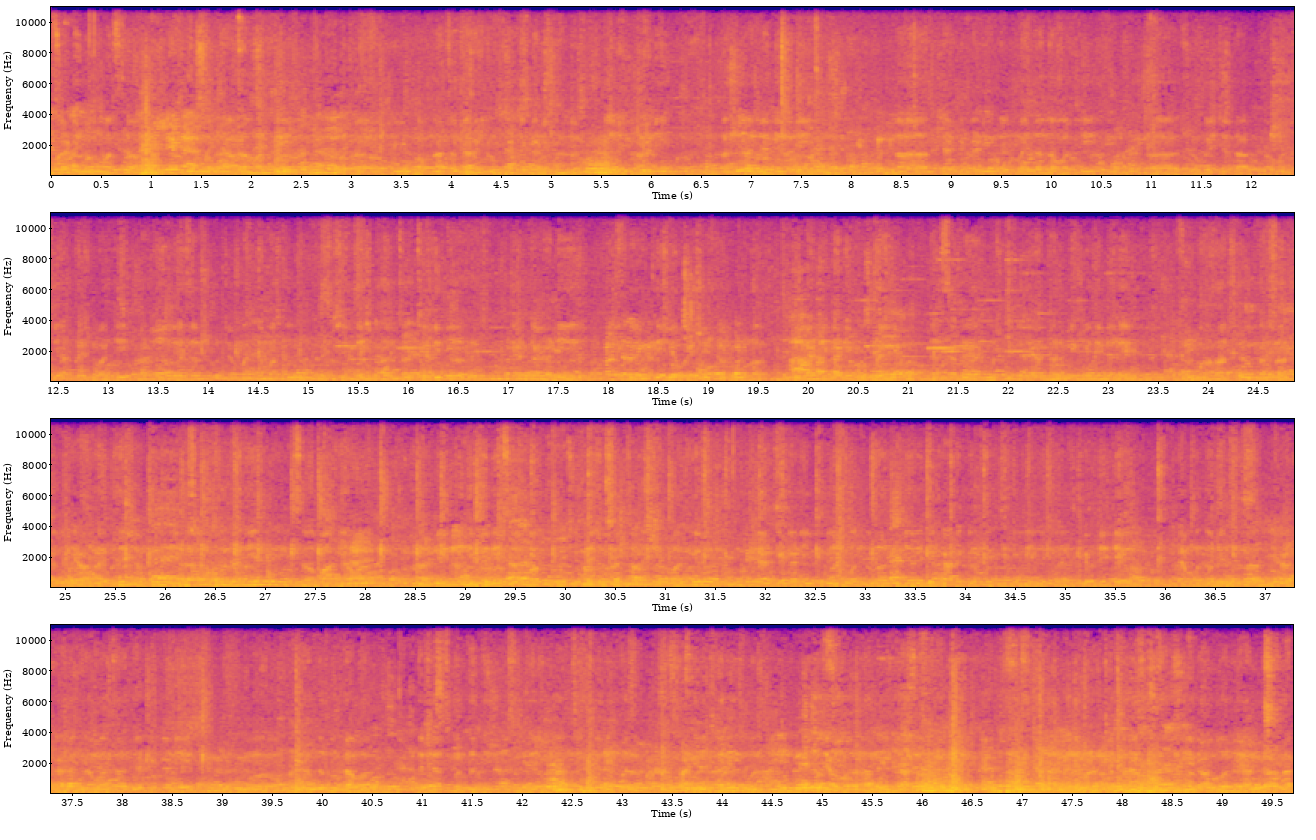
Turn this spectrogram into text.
साडेनऊ वाजता भवनाचा कार्यक्रम त्या ठिकाणी पंधरा त्या ठिकाणी मैदानावरती शोभेच्या दारुकामाची आतिषबाजी आणि लेझर शोच्या माध्यमातून सिद्धेश्वरांचं चरित्र आणि अतिशय वैशिष्ट्यपूर्ण या ठिकाणी होते या सगळ्या गोष्टी या धार्मिक विधीमध्ये महाराष्ट्र कर्नाटक या आंध्र प्रदेशामध्ये सहभाग घ्यावा धार्मिक विधीमध्ये सहभाग घेऊन सिद्धेश्वरांचा आशीर्वाद घेऊन या ठिकाणी विविध मनोरंजन कार्यक्रम ठेवलेले आहेत त्या मनोरंजनात या कार्यक्रमाचा त्या ठिकाणी आनंद लुटावा. तशाच पद्धतीने सिद्धेश्वरांचं चरित्र आणि इतरही गोष्टी ज्यावर आम्ही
